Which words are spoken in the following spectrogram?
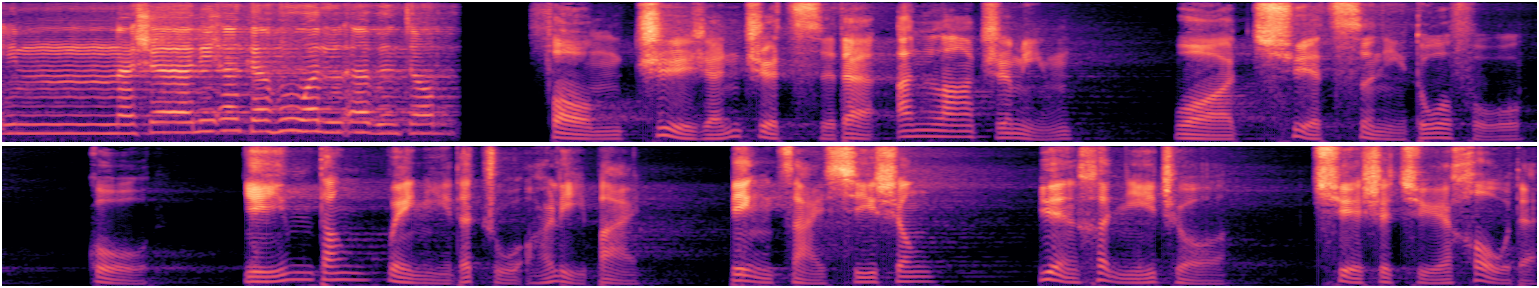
إن شانئك هو الأبتر 奉至仁至慈的安拉之名，我却赐你多福，故你应当为你的主而礼拜， 并宰牺牲。怨恨你者，却是绝后的。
